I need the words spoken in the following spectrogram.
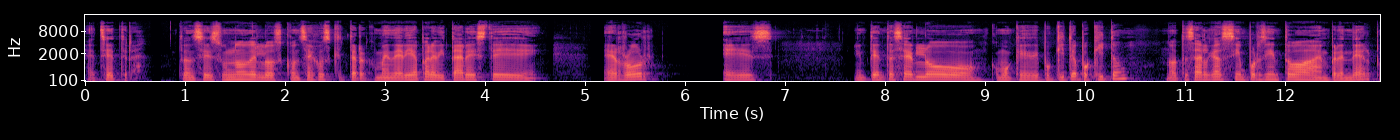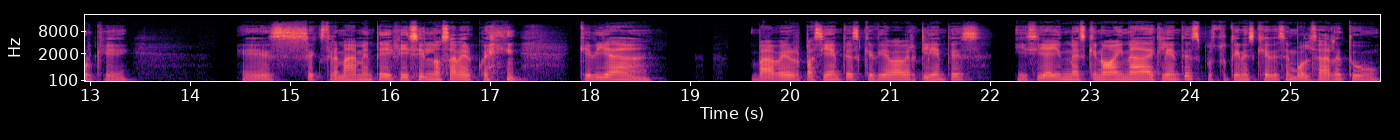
etc. Entonces, uno de los consejos que te recomendaría para evitar este error es Intenta hacerlo como que de poquito a poquito. No te salgas 100% a emprender porque es extremadamente difícil no saber qué, día va a haber pacientes, qué día va a haber clientes. Y si hay un mes que no hay nada de clientes, pues tú tienes que desembolsar de tu,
